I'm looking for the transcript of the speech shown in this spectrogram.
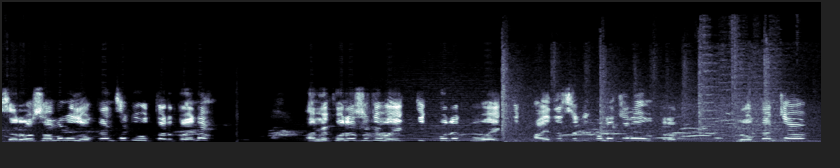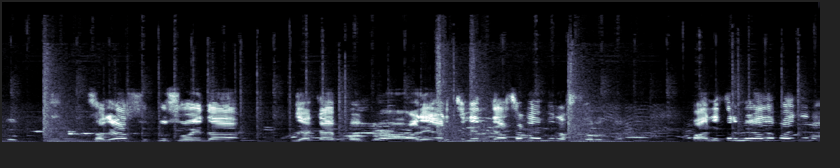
सर्वसामान्य लोकांसाठी उतरतोय ना. आम्ही कोणासाठी वैयक्तिक कोणा वैयक्तिक फायद्यासाठी कोणाच्या नाही उतरत. लोकांच्या सगळ्या सुखसुविधा ज्या काय अडे अडचणी आहेत, त्यासाठी आम्ही रस्त्यावर उतरतो पाणी तर मिळालं पाहिजे ना.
